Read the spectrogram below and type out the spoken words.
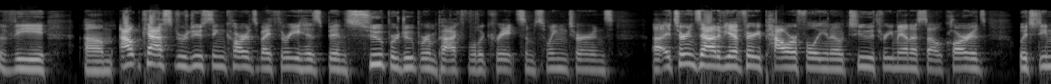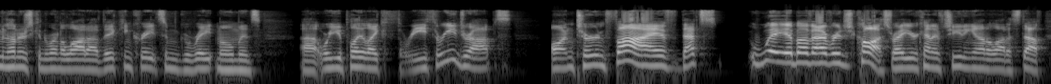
The um, Outcast reducing cards by three has been super duper impactful to create some swing turns. Uh, it turns out if you have very powerful, you know, two, three mana style cards, which Demon Hunters can run a lot of. It can create some great moments uh, where you play like three three drops on turn five. That's way above average cost, right? You're kind of cheating out a lot of stuff.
